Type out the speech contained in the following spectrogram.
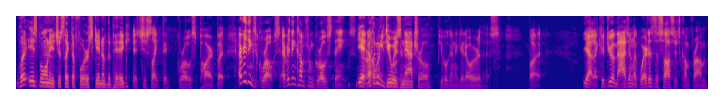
what is bologna? It's just like the foreskin of the pig. It's just like the gross part, but everything's gross. Everything comes from gross things. Yeah, nothing we do is gonna- natural. People are gonna get over this, but yeah, like could you imagine like where does the sausage come from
